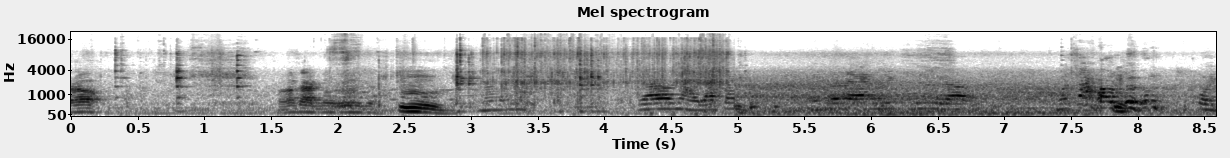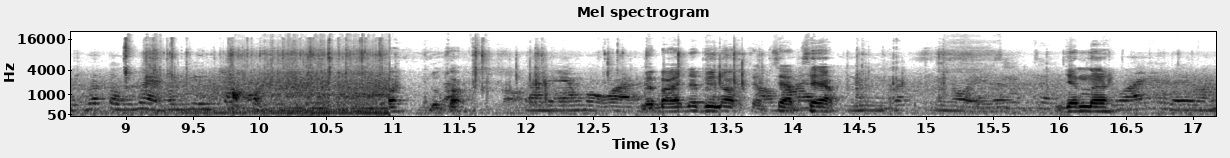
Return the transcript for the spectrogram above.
แล้วหมากัดมันเลยเนี่ยอืม แล้วไหนแล้วก็มันแสดงวิธีแล้วเมื่อเช้าลืมเปิดประตูแม่มันยืนต่อไปดูก่อนตาแดงบอกว่าบ๊ายบายเด้อพี่น้องแซ่บแซ่บแซ่บหน่อยเลยเย็นนะ ไว้เลยมัน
